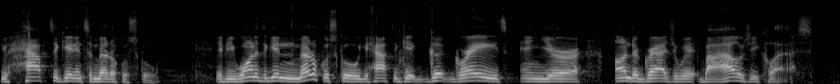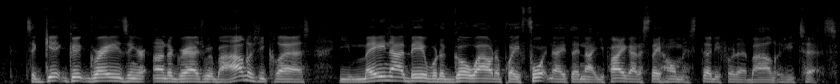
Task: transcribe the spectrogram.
you have to get into medical school. If you wanted to get into medical school, you have to get good grades in your undergraduate biology class. To get good grades in your undergraduate biology class, you may not be able to go out or play Fortnite that night. You probably got to stay home and study for that biology test.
